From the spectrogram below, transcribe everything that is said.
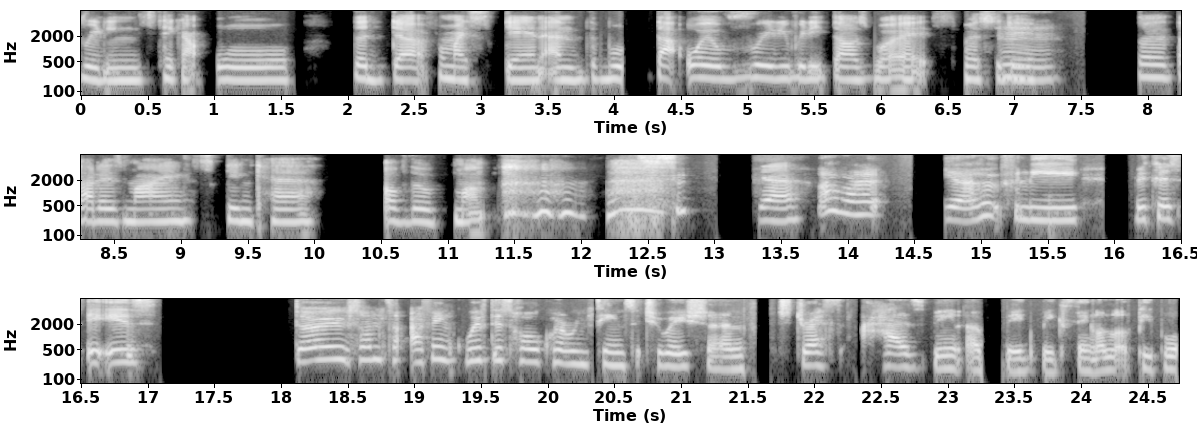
really need to take out all the dirt from my skin and the, that oil really really does what it's supposed to do. Mm. So that is my skincare of the month. yeah. All right. Yeah, hopefully because it is though sometimes I think with this whole quarantine situation, stress has been a big, big thing. A lot of people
